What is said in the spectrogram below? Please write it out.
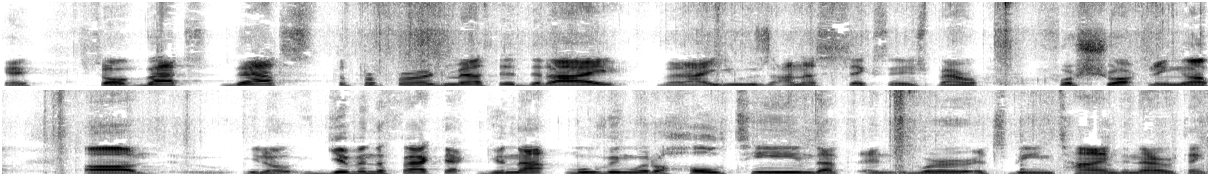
Okay, so that's that's the preferred method that I that I use on a six inch barrel for shortening up. Um, you know, given the fact that you're not moving with a whole team that and where it's being timed and everything,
